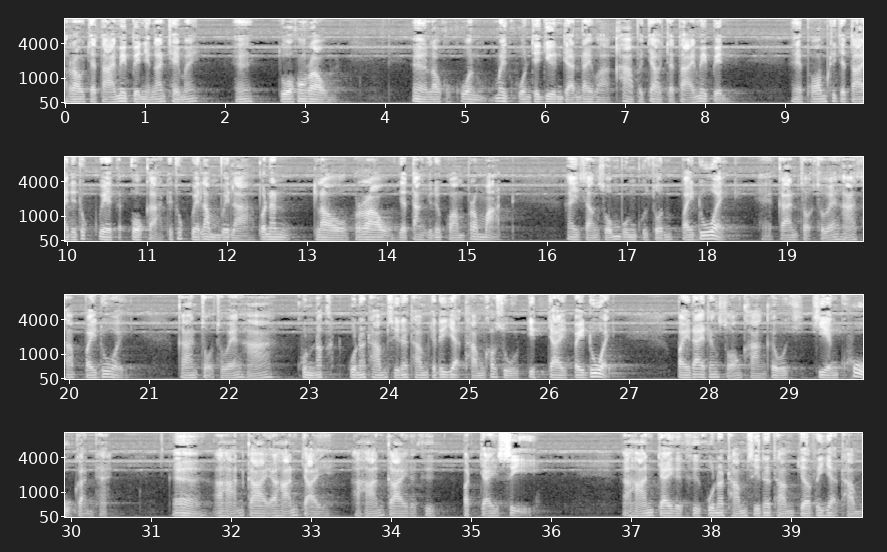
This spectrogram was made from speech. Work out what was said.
เราจะตายไม่เป็นอย่างนั้นใช่ไหมตัวของเราเราก็ควรไม่ควรจะยืนยันได้ว่าข้าพเจ้าจะตายไม่เป็น พร้อมที่จะตายในทุกเวโอกาสในทุกเวล่ำเวลา เพราะนั้นเราเราจะตั้งอยู่ในความประมาท ให้สังสมบุญกุศลไปด้วย การเสาะแสวงหาทรัพย์ไปด้วย การเสาะแสวงหาคุณคุณธรรมศีลธรรมจริยธรรมเข้าสู่จิตใจไปด้วย ไปได้ทั้งสองขางคือเคียงคู่กันฮะอาหารกายอาหารใจ อาหารกายก็คือปัจจัยสี่ อาหารใจก็คือคุณธรรมศีลธรรม จริยธรรม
